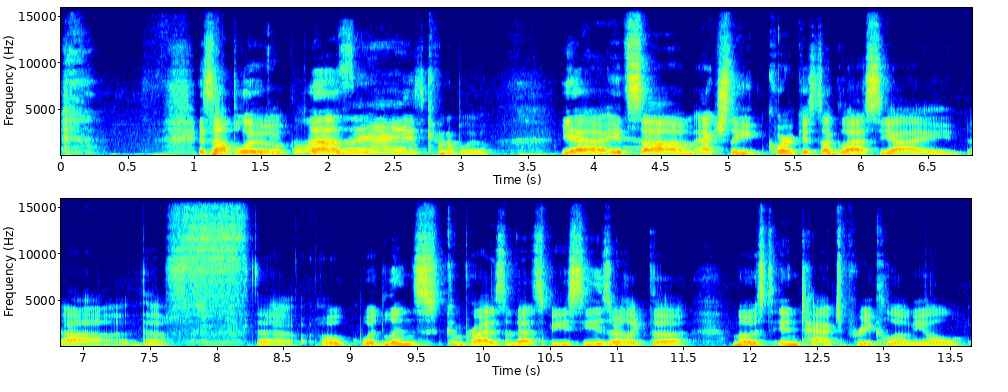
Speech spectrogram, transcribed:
it's not blue. Douglasii? Uh, it's kind of blue. Yeah, it's um actually Quercus douglasii. Uh, the f- the oak woodlands comprised of that species are like the most intact pre-colonial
